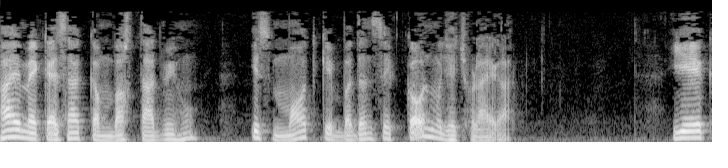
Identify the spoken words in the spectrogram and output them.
ہائے، میں کیسا کم بخت آدمی ہوں۔ اس موت کے بدن سے کون مجھے چھڑائے گا؟ یہ ایک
